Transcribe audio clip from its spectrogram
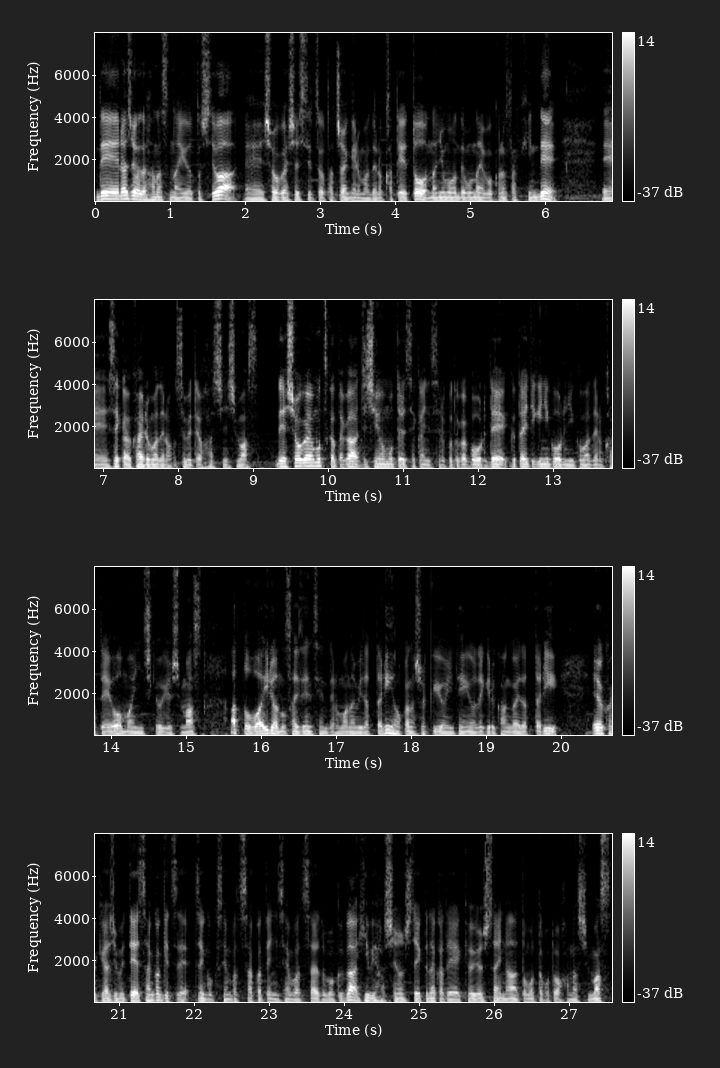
で、ラジオで話す内容としては、えー、障害者施設を立ち上げるまでの過程と何者でもない僕の作品で、えー、世界を変えるまでの全てを発信します。で、障害を持つ方が自信を持てる世界にすることがゴールで、具体的にゴールに行くまでの過程を毎日共有します。あとは医療の最前線での学びだったり、他の職業に転用できる考えだったり、絵を描き始めて3ヶ月で全国選抜作家展に選抜された僕が日々発信をしていく中で共有したいなと思ったことを話します。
